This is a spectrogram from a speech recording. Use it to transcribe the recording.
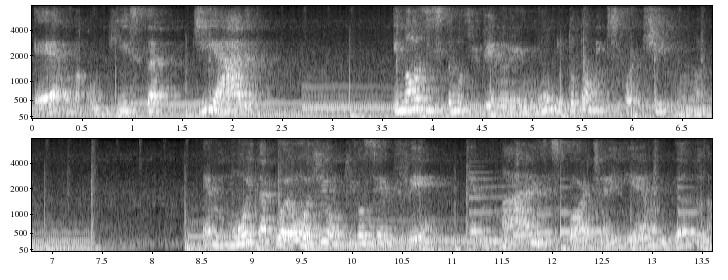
É uma conquista diária. E nós estamos vivendo em um mundo totalmente esportivo, é? Muita coisa. Hoje o que você vê é mais esporte aí, é andando na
